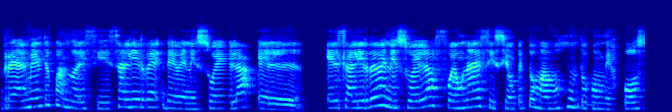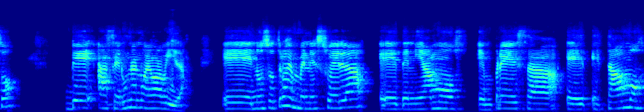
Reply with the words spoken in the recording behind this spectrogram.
Realmente cuando decidí salir de, Venezuela, el, salir de Venezuela fue una decisión que tomamos junto con mi esposo de hacer una nueva vida. Eh, nosotros en Venezuela eh, teníamos empresa, eh, estábamos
